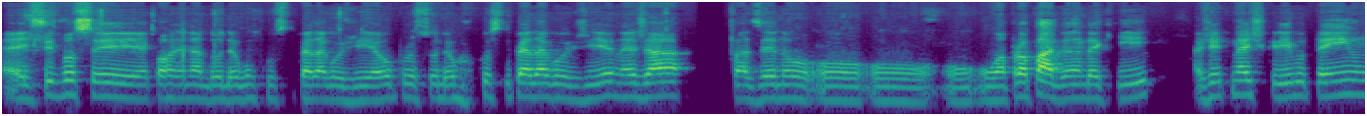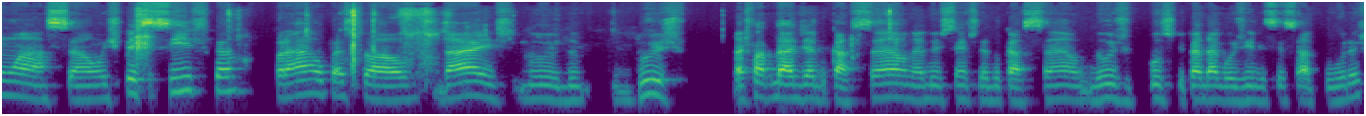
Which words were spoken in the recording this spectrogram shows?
É, e se você é coordenador de algum curso de pedagogia ou professor de algum curso de pedagogia, né, já fazendo um, um, uma propaganda aqui, a gente na Escribo tem uma ação específica para o pessoal das, do, do, dos, das faculdades de educação, né, dos centros de educação, dos cursos de pedagogia e licenciaturas,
